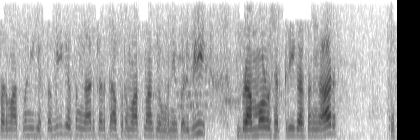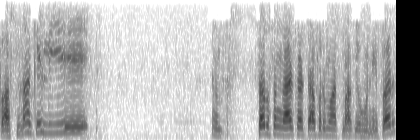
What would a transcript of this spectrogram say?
परमात्मा के सभी के संहार करता परमात्मा के होने पर भी ब्राह्मण और क्षत्रिय का संहार उपासना के लिए सर्व संहार करता परमात्मा के होने पर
